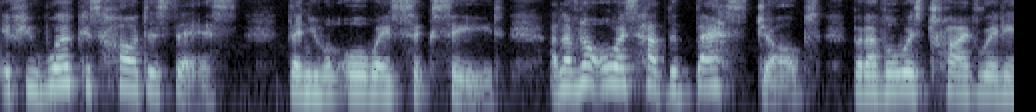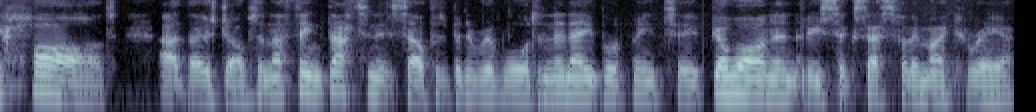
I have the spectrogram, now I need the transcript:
if you work as hard as this, then you will always succeed. And I've not always had the best jobs, but I've always tried really hard at those jobs. And I think that in itself has been a reward and enabled me to go on and be successful in my career.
